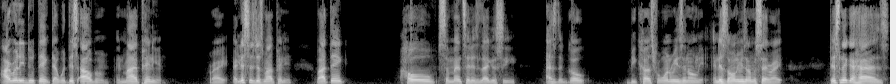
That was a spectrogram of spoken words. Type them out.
I really do think that with this album, in my opinion, right? And Yeah. this is just my opinion, but I think Ho cemented his legacy as the GOAT because for one reason only, and this is the only reason I'm gonna say, right? This nigga has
